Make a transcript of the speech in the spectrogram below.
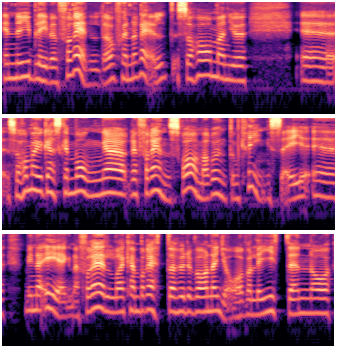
är nybliven förälder generellt så har man ju eh, så har man ju ganska många referensramar runt omkring sig. Eh, mina egna föräldrar kan berätta hur det var när jag var liten och,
